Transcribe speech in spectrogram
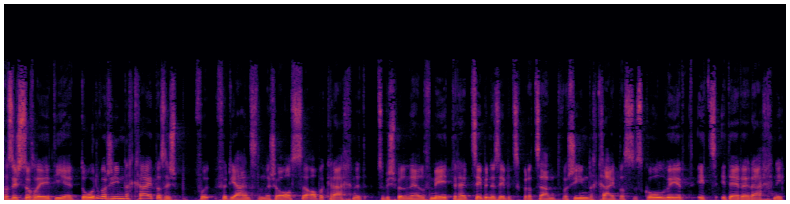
Das ist so ein bisschen die Torwahrscheinlichkeit, das ist für die einzelnen Chancen abgerechnet. Zum Beispiel ein Elfmeter hat 77% Wahrscheinlichkeit, dass es ein Goal wird, jetzt in dieser Rechnung.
